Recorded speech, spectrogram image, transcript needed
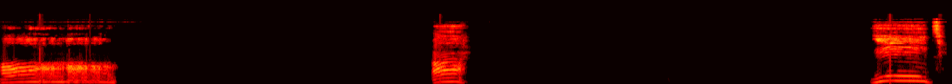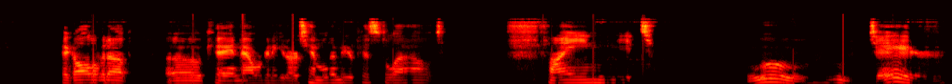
Oh! Oh! Yeet! Pick all of it up. Okay, now we're gonna get our 10mm pistol out. Find it. Ooh, who dare.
